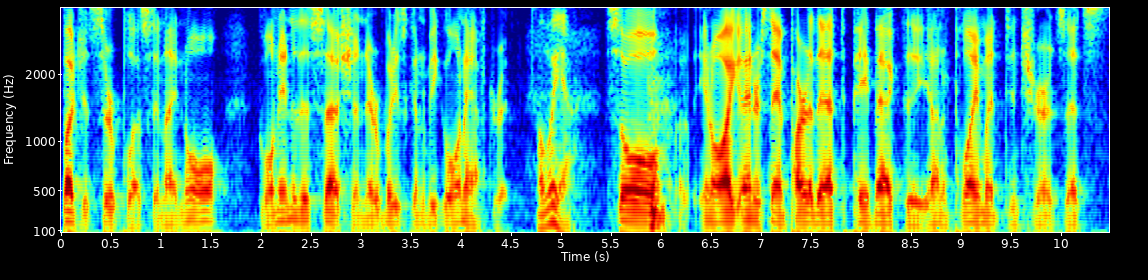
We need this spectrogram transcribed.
budget surplus, and I know going into this session, everybody's going to be going after it. Oh yeah. So, you know, I, I understand part of that to pay back the unemployment insurance. That's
